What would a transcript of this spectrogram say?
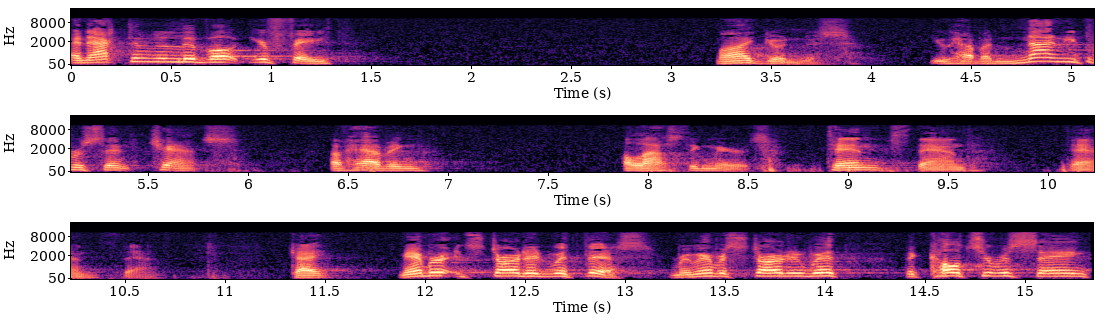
and actively live out your faith, my goodness, you have a 90% chance of having a lasting marriage. 10, stand, 10, stand. Okay? Remember, it started with this. Remember, it started with the culture was saying,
